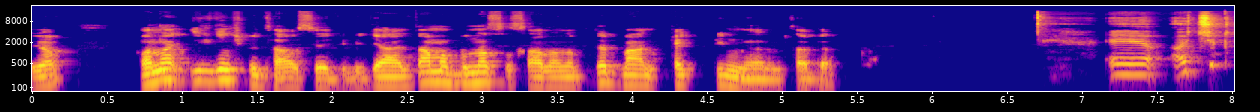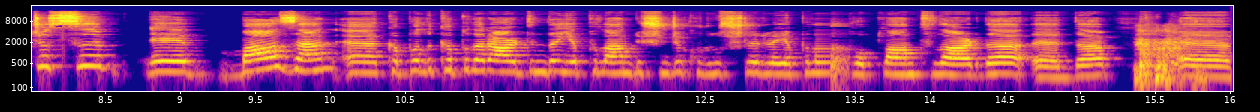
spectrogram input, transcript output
diyor. Bana ilginç bir tavsiye gibi geldi ama bu nasıl sağlanabilir ben pek bilmiyorum tabii. E, açıkçası e, bazen e, kapalı kapılar ardında yapılan düşünce kuruluşlarıyla yapılan toplantılarda e, da e,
